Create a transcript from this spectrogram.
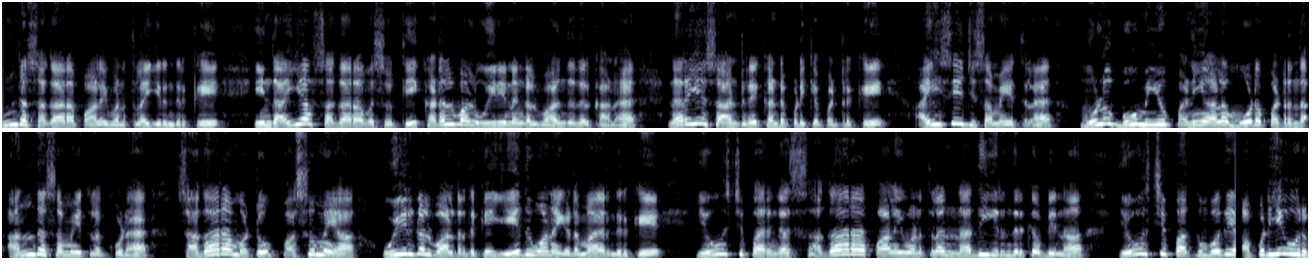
இந்த சகாரா பாலைவனத்தில் இருந்திருக்கு. இந்த ஐ ஆஃப் சகாராவை சுற்றி கடல்வாழ் உயிரினங்கள் வாழ்ந்ததற்கான நிறைய சான்று கண்டுபிடிக்கப்பட்டிருக்கு. ஐசேஜ் சமயத்தில் முழு பூமியும் பனியால் மூடப்பட்டிருந்த அந்த சமயத்தில் கூட சகாரா மட்டும் பசுமையாக உயிர்கள் வாழ்றதுக்கு ஏதுவான இடமா இருந்திருக்கு. யோசிச்சு பாருங்க சகாரா பாலைவனத்தில் நதி இருந்திருக்கு அப்படின்னா யோசிச்சு பார்க்கும்போதே அப்படியே ஒரு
